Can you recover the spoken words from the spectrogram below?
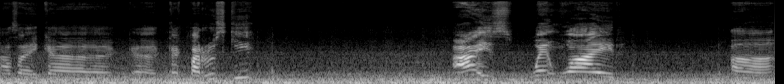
I was like, uh, "Как по-русски?" Eyes went wide. uh,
